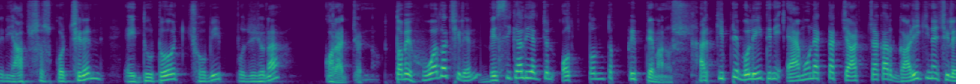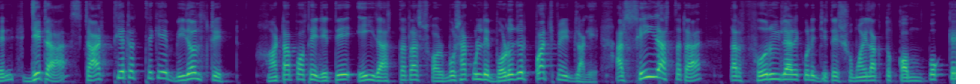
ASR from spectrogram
তিনি আফসোস করছিলেন এই দুটো ছবি প্রযোজনা করার জন্য। তবে হুয়াদা ছিলেন বেসিক্যালি একজন অত্যন্ত কিপ্টে মানুষ। আর কিপ্টে বলেই তিনি এমন একটা চার চাকার গাড়ি কিনেছিলেন যেটা স্টার থিয়েটার থেকে বিরল স্ট্রিট হাঁটা পথে যেতে এই রাস্তাটা সর্বসাকুল্যে বড় জোর পাঁচ মিনিট লাগে। আর সেই রাস্তাটা তার ফোর হুইলারে করে যেতে সময় লাগতো কমপক্ষে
